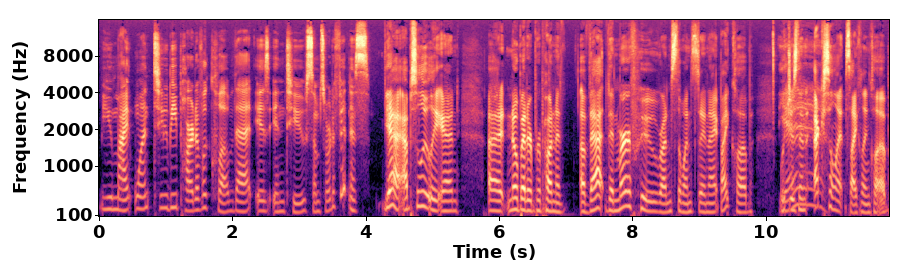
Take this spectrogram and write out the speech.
you might want to be part of a club that is into some sort of fitness. Yeah, absolutely. And uh, no better proponent of that than Murph, who runs the Wednesday Night Bike Club, which is an excellent cycling club.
